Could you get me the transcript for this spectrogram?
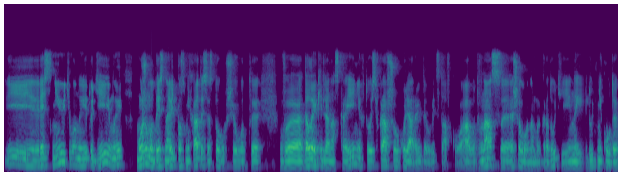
і рясніють вони. І тоді ми можемо десь навіть посміхатися з того, що от е, в далекій для нас країні хтось, вкравши окуляри, йде у відставку. А от в нас е, ешелонами крадуть і не йдуть нікуди.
